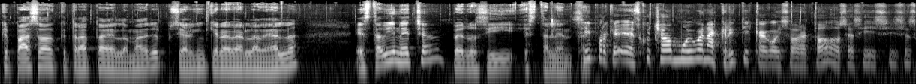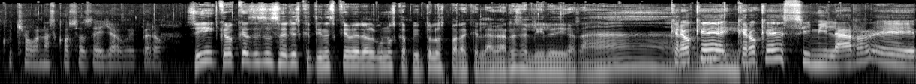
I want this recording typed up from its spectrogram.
qué pasa o qué trata de la madre. Pues, si alguien quiere verla, véala. Está bien hecha, pero sí está lenta. Sí, porque he escuchado muy buena crítica, güey, sobre todo. O sea, sí, sí se escucha buenas cosas de ella, güey, pero... Sí, creo que es de esas series que tienes que ver algunos capítulos para que le agarres el hilo y digas, ah. Creo que, mira". creo que similar eh,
